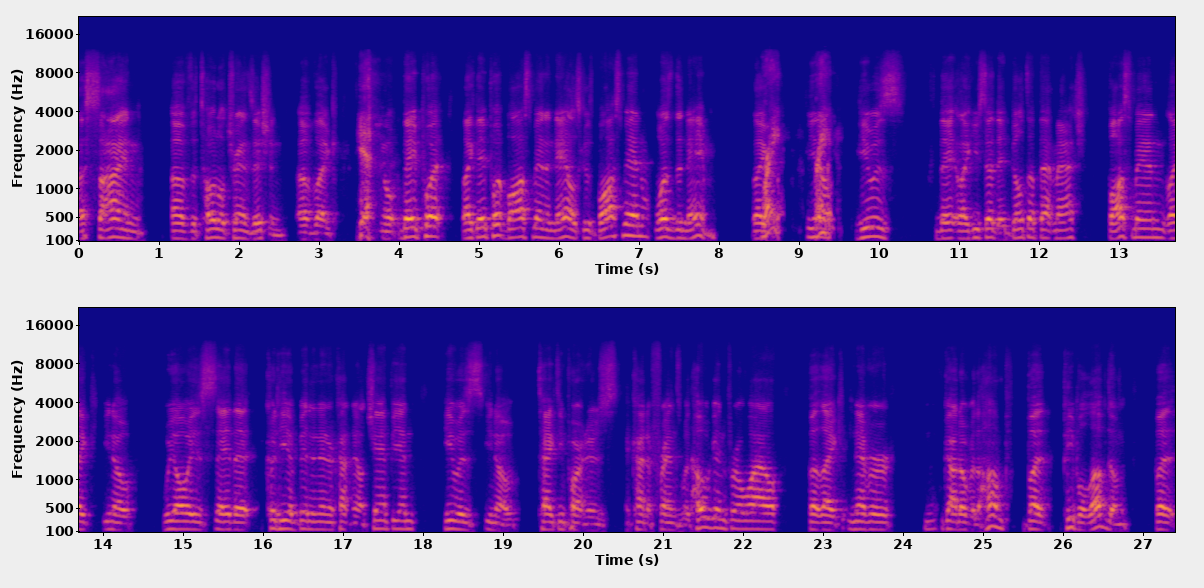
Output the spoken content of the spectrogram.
a sign of the total transition of like, yeah, you know, they put like they put Bossman and Nailz because Bossman was the name. Like, right. you right. know, he was they like you said they built up that match. Bossman, like you know, we always say that could he have been an Intercontinental Champion? He was, you know, tag team partners and kind of friends with Hogan for a while, but like never got over the hump, but people loved him. But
